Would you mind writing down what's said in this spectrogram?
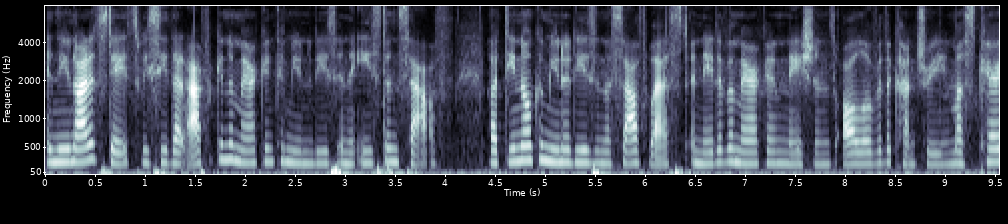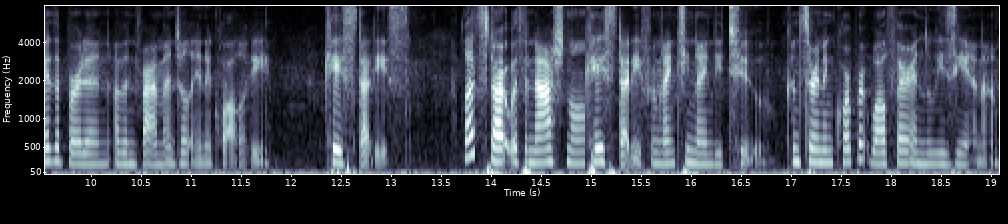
In the United States, we see that African American communities in the East and South, Latino communities in the Southwest, and Native American nations all over the country must carry the burden of environmental inequality. Case studies. Let's start with a national case study from 1992 concerning corporate welfare in Louisiana.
